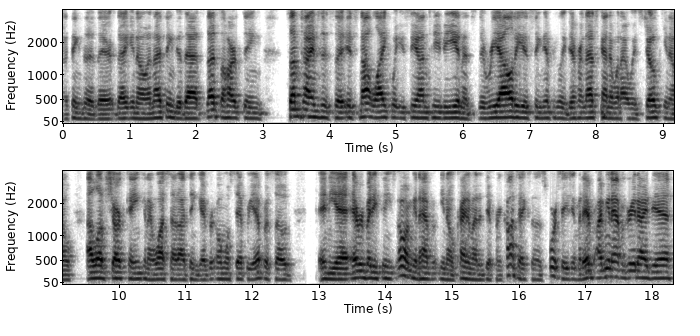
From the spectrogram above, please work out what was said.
I think that there that you know, and I think that that's that's the hard thing. Sometimes it's a, it's not like what you see on TV, and it's the reality is significantly different. That's kind of when I always joke. You know, I love Shark Tank, and I watch that. I think every almost every episode and yet everybody thinks, oh, I'm going to have, you know, kind of on a different context than a sports agent, but I'm going to have a great idea.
